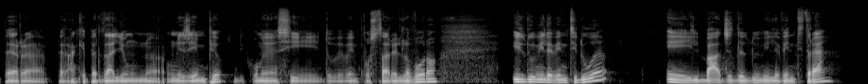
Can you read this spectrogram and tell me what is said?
per- per- anche per dargli un, un esempio di come si doveva impostare il lavoro, il 2022 e il budget del 2023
